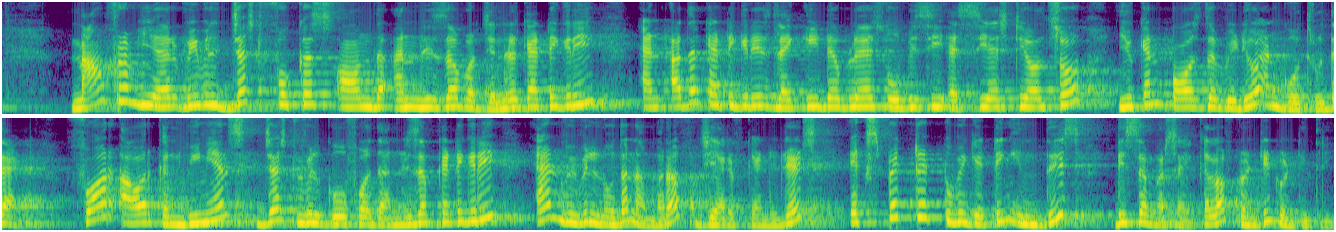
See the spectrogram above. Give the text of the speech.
Now from here, we will just focus on the unreserved or general category and other categories like EWS, OBC, SC, ST also. You can pause the video and go through that. For our convenience, just we will go for the unreserved category and we will know the number of JRF candidates expected to be getting in this December cycle of 2023.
